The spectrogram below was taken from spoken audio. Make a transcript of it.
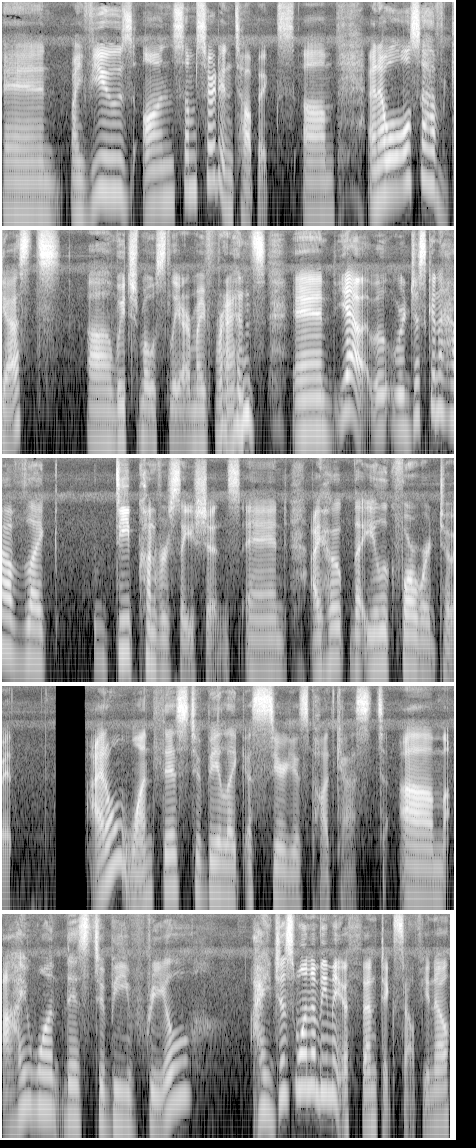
and my views on some certain topics. Um, and I will also have guests, uh, which mostly are my friends. And yeah, we- we're just gonna have like deep conversations, and I hope that you look forward to it. I don't want this to be like a serious podcast. Um, I want this to be real. I just want to be my authentic self, you know?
